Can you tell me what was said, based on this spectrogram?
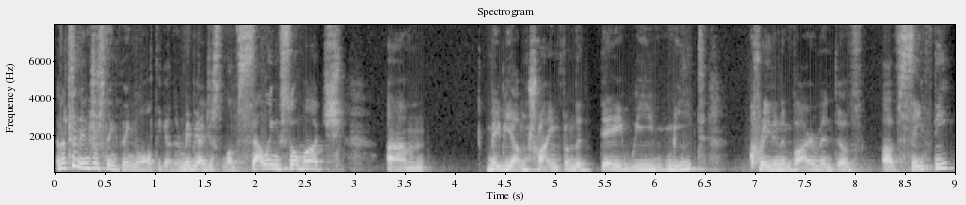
And that's an interesting thing altogether. Maybe I just love selling so much. Um, maybe I'm trying from the day we meet, create an environment of, of safety,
